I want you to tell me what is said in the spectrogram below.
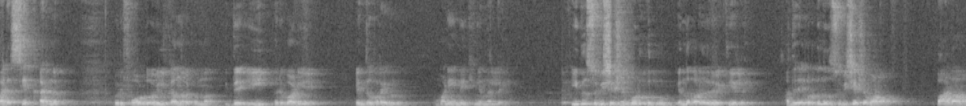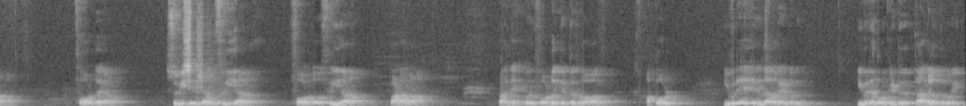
പരസ്യക്കാരന് ഒരു ഫോട്ടോ വിൽക്കാൻ നടക്കുന്ന ഇത് ഈ പരിപാടിയെ എന്ത് പറയുന്നത്? മണി മേക്കിംഗ് എന്നല്ലേ? ഇത് സുവിശേഷം കൊടുക്കുന്നു എന്ന് പറയുന്ന ഒരു വ്യക്തിയല്ലേ? അതിനെ കൊടുക്കുന്നത് സുവിശേഷമാണോ? പാടാനാണോ ഫോട്ടോയാണോ? സുവിശേഷം ഫ്രീ ആണ് ഫോട്ടോ ഫ്രീ ആണോ പണമാണോ? പറഞ്ഞേ ഒരു ഫോട്ടോയ്ക്ക് എത്ര രൂപ വാങ്ങും? അപ്പോൾ ഇവരെ എന്താ പറയേണ്ടത്? ഇവരെ നോക്കിയിട്ട് താങ്കൾ എന്ത് പറയും?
